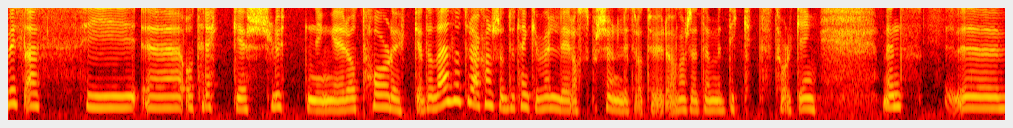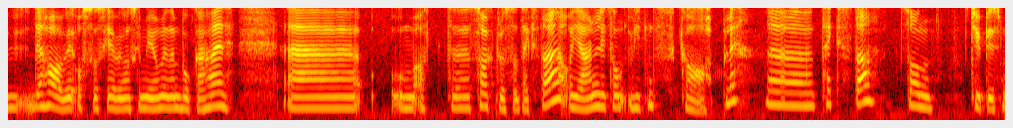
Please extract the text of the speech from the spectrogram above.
hvis jeg sier eh, å trekke slutninger og tolke til det, så tror jeg kanskje at du tenker veldig raskt på skjønnlitteratur, og kanskje til og med dikttolking. Mens eh, det har vi også skrevet ganske mye om i denne boka her, eh, om at eh, sakprosatekster, og gjerne litt sånn vitenskapelige eh, tekster, sånn typisk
